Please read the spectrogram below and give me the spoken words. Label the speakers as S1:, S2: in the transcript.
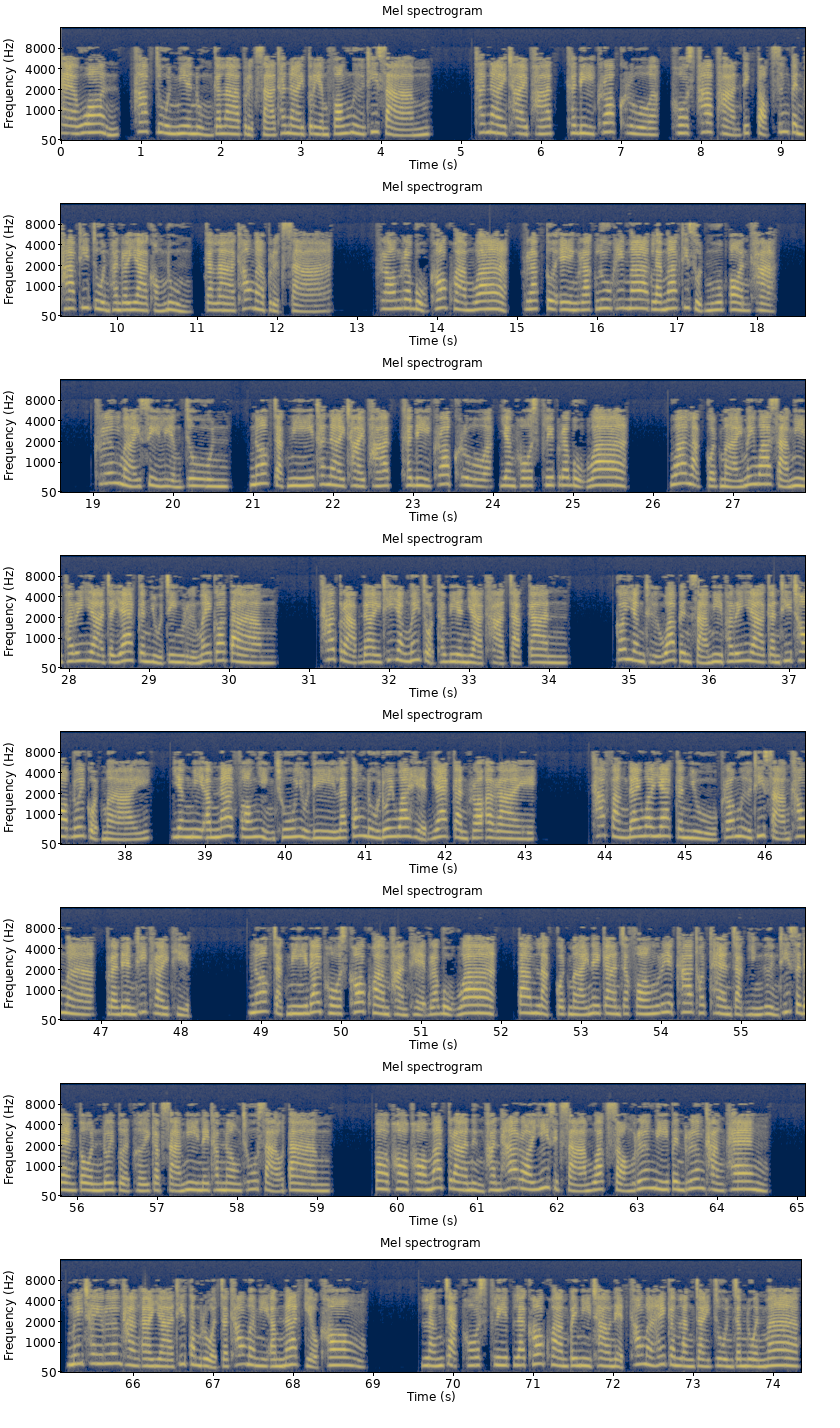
S1: แชร์ว่อน ภาพจูนเมียหนุ่มกลาปรึกษาทนายเตรียมฟ้องมือที่สามทนายชายพัฒน์คดีครอบครัว โพสต์ภาพผ่านติ๊กต็อกซึ่งเป็นภาพที่จูนภรรยาของหนุ่มกลาเข้ามาปรึกษา พร้อมระบุข้อความว่า รักตัวเองรักลูกให้มากและมากที่สุดมูฟออนค่ะ เครื่องหมายสี่เหลี่ยมจูน นอกจากนี้ทนายชายพัฒน์คดีครอบครัว ยังโพสต์คลิประบุว่า ว่าหลักกฎหมายไม่ว่าสามีภรรยาจะแยกกันอยู่จริงหรือไม่ก็ตาม ถ้าตราบใดที่ยังไม่จดทะเบียนอย่าขาดจากกัน ก็ยังถือว่าเป็นสามีภรรยากันที่ชอบด้วยกฎหมาย ยังมีอำนาจฟ้องหญิงชู้อยู่ดีและต้องดูด้วยว่าเหตุแยกกันเพราะอะไร ถ้าฟังได้ว่าแยกกันอยู่ เพราะมือที่สามเข้ามา ประเด็นที่ใครผิด นอกจากนี้ได้โพสต์ข้อความผ่านเพจระบุว่า ตามหลักกฎหมายในการจะฟ้องเรียกค่าทดแทนจากหญิงอื่นที่แสดงตนโดยเปิดเผยกับสามีในทำนองชู้สาวตามปพพมาตรา 1523 วรรคสองเรื่องนี้เป็นเรื่องทางแพ่ง ไม่ใช่เรื่องทางอาญาที่ตำรวจจะเข้ามามีอำนาจเกี่ยวข้อง หลังจากโพสต์คลิปและข้อความไปมีชาวเน็ตเข้ามาให้กำลังใจจูนจำนวนมาก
